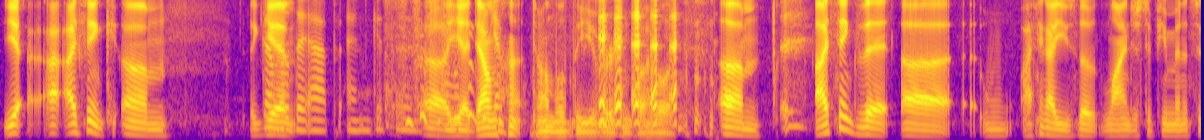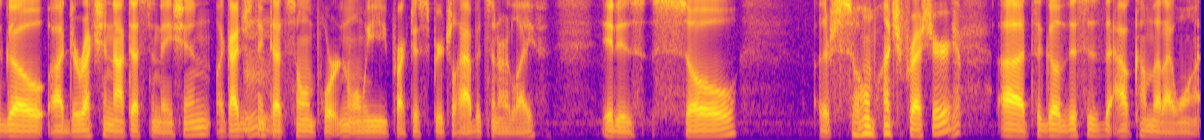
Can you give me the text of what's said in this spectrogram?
yeah, I, I think, um, again, Download the app and get the. uh, yeah, download download the version Bible. app. Um, I think that uh, w- I think I used the line just a few minutes ago: uh, direction, not destination. Like I just think that's so important when we practice spiritual habits in our life. It is so there's so much pressure Yep. uh, to go. This is the outcome that I want,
